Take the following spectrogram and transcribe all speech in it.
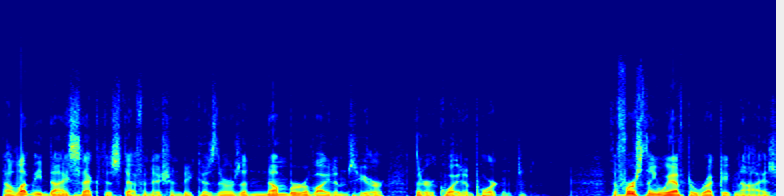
Now, let me dissect this definition because there's a number of items here that are quite important. The first thing we have to recognize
